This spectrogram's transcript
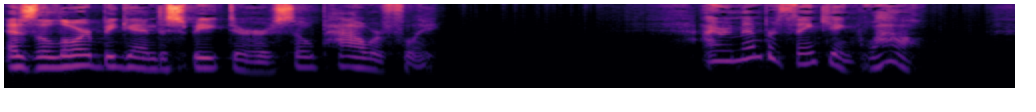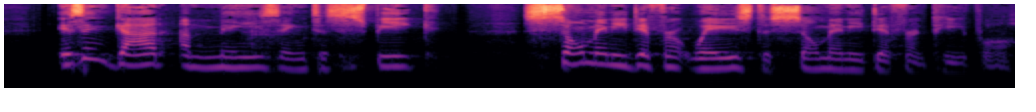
as the Lord began to speak to her so powerfully. I remember thinking, wow, isn't God amazing to speak so many different ways to so many different people?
